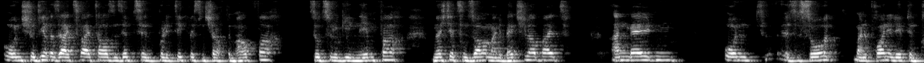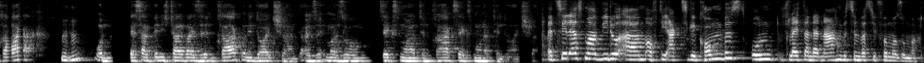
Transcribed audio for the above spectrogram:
und studiere seit 2017 Politikwissenschaft im Hauptfach, Soziologie im Nebenfach. Möchte jetzt im Sommer meine Bachelorarbeit anmelden. Und es ist so, meine Freundin lebt in Prag mhm. und deshalb bin ich teilweise in Prag und in Deutschland. Also immer so sechs Monate in Prag, sechs Monate in Deutschland. Erzähl erstmal, wie du ähm, auf die Aktie gekommen bist und vielleicht dann danach ein bisschen, was die Firma so macht.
